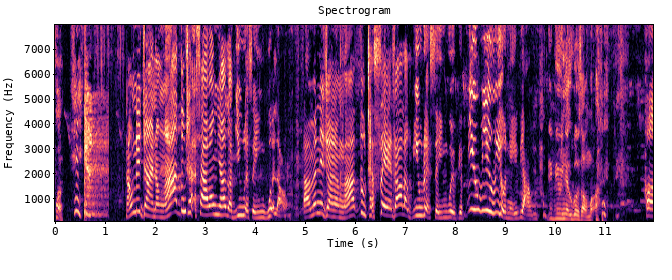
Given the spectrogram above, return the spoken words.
ဟုတ်နောက်နေ့ကျရင်တော့ငါသူ့ထက်အစာပေါင်းများစွာပြူးတဲ့စိန်ကြီးဝက်လာအောင်ဒါမဲ့နေ့ကျရင်ငါသူ့ထက်10စားလောက်ပြူးတဲ့စိန်ကြီးဝက်ပြပြူးပြူးရနေပြအောင်ပြူးပြူးနဲ့ဥပုပ်ဆောင်ပေါ့ဟာ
